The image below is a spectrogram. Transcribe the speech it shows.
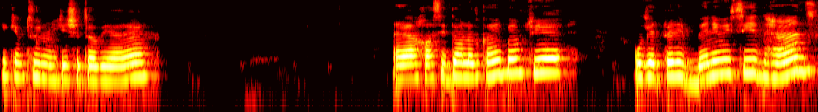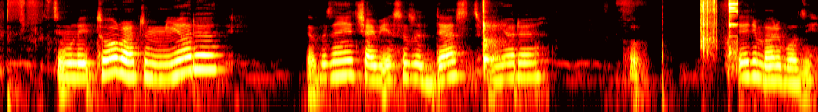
یکم طول می‌کشه تا بیاره. اگر خواستید دانلود کنید بریم توی Google Play بنویسید. Hand Simulator براتون میاره. یا بزنید شبیه ساز دست میاره. خب بریم برای بازی.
